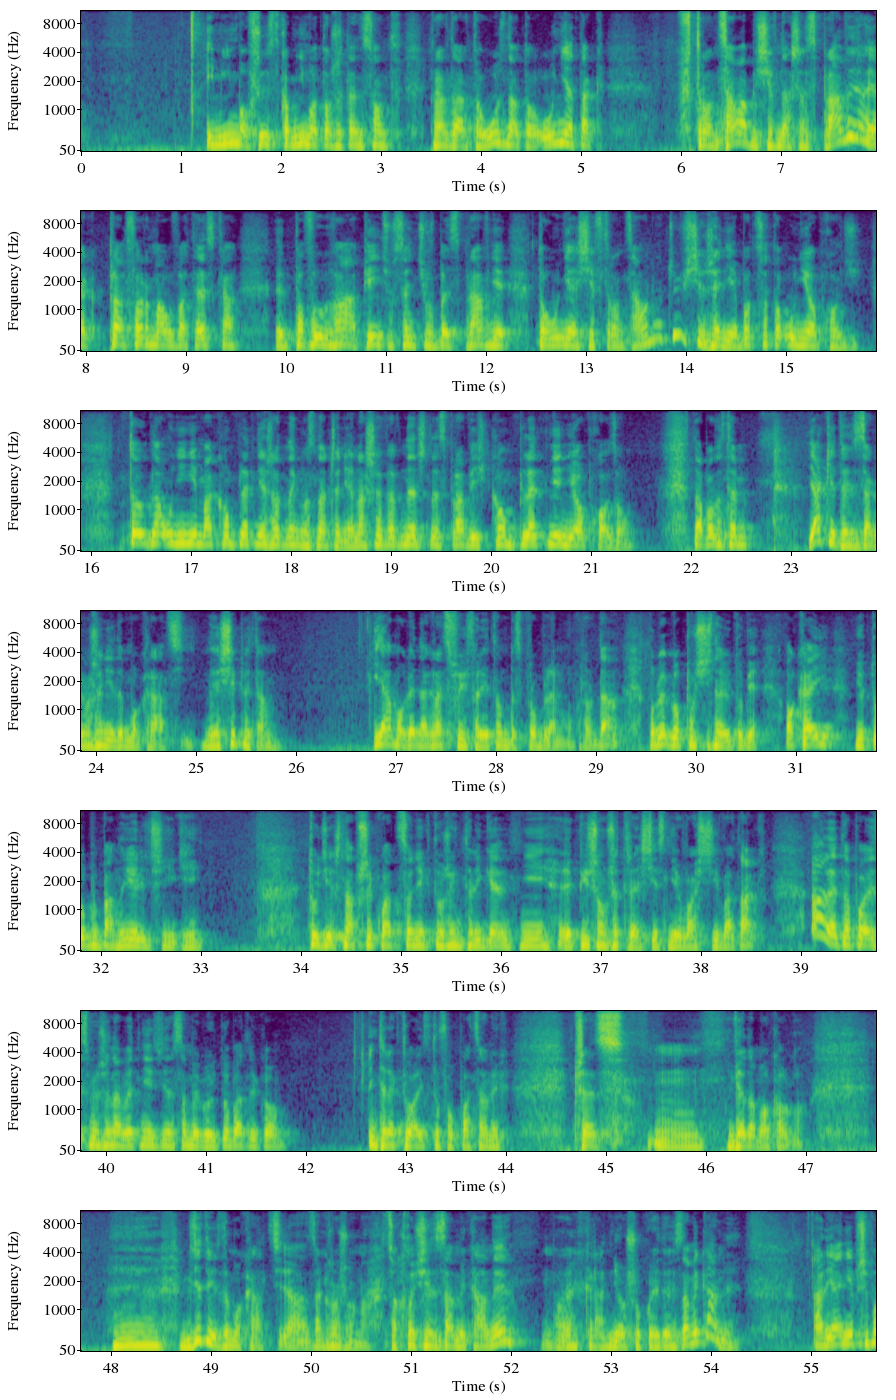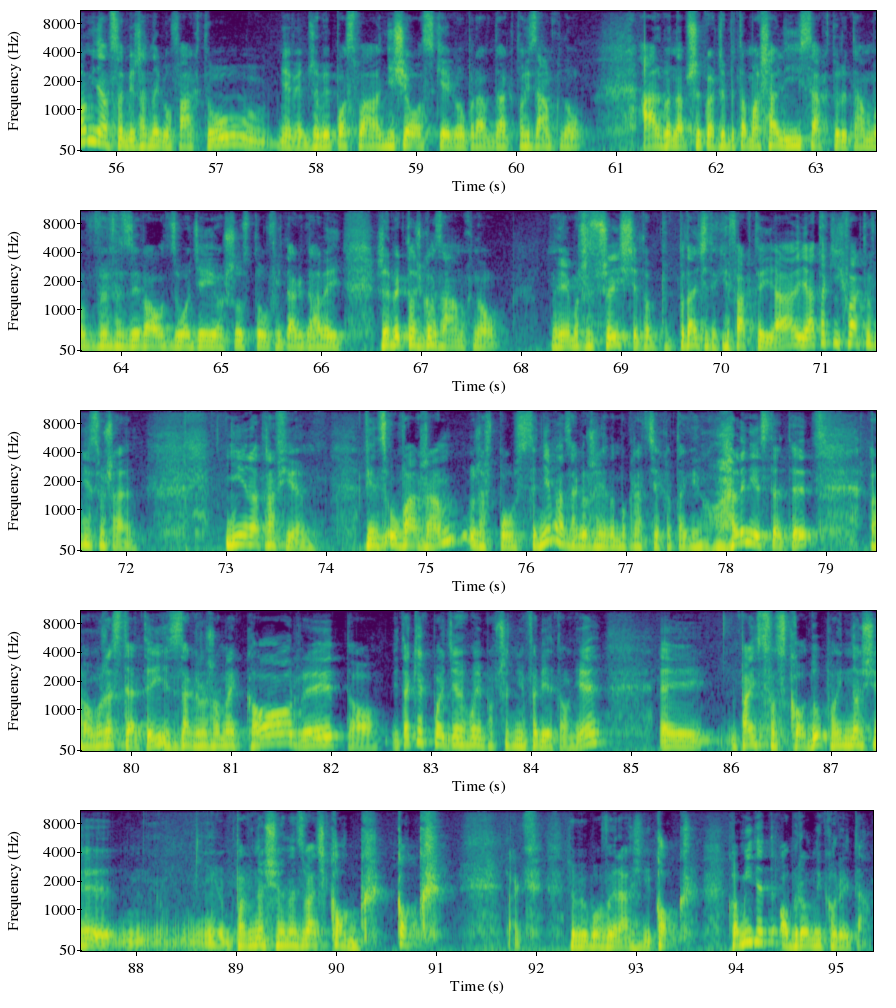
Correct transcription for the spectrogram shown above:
I mimo wszystko, mimo to, że ten sąd prawda, to uznał, to Unia tak wtrącałaby się w nasze sprawy, a jak Platforma Obywatelska y, powoływała pięciu sędziów bezprawnie, to Unia się wtrącała? No oczywiście, że nie, bo co to Unię obchodzi? To dla Unii nie ma kompletnie żadnego znaczenia. Nasze wewnętrzne sprawy ich kompletnie nie obchodzą. No a poza tym, jakie to jest zagrożenie demokracji? No ja się pytam. Ja mogę nagrać swój felieton bez problemu, prawda? Mogę go puścić na YouTubie. Ok, YouTube banuje liczniki. Tudzież na przykład, co niektórzy inteligentni y, piszą, że treść jest niewłaściwa, tak? Ale to powiedzmy, że nawet nie jest wina samego YouTube'a, tylko intelektualistów opłacanych przez mm, wiadomo kogo. E, Gdzie tu jest demokracja zagrożona? Co, ktoś jest zamykany? No, kradnie, oszukuje, to jest zamykany. Ale ja nie przypominam sobie żadnego faktu, nie wiem, żeby posła Niesiołowskiego, prawda, ktoś zamknął. Albo na przykład, żeby Tomasza Lisa, który tam wyzywał od złodziei, oszustów i tak dalej, żeby ktoś go zamknął. No nie wiem, może słyszeliście, to podajcie takie fakty. Ja, ja takich faktów nie słyszałem. Nie natrafiłem. Więc uważam, że w Polsce nie ma zagrożenia demokracji jako takiego, ale niestety, albo może stety, jest zagrożone koryto. I tak jak powiedziałem w moim poprzednim felietonie, y, państwo z kodu powinno się, mm, powinno się nazywać KOG. KOK. Tak, żeby było wyraźnie. KOK. Komitet Obrony Koryta.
